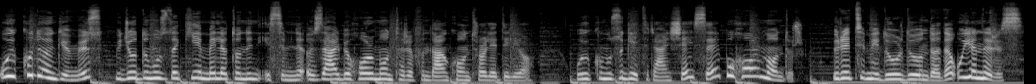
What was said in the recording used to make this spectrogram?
Uyku döngümüz vücudumuzdaki melatonin isimli özel bir hormon tarafından kontrol ediliyor. Uykumuzu getiren şey ise bu hormondur. Üretimi durduğunda da uyanırız.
